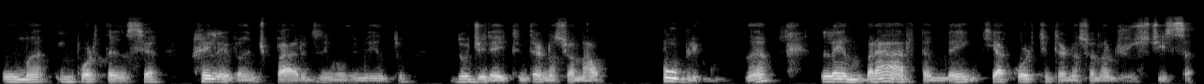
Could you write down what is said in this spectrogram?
uma importância relevante para o desenvolvimento do direito internacional público. Né? Lembrar também que a Corte Internacional de Justiça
